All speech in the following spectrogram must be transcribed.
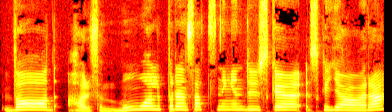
Vad har du för mål på den satsningen du ska, ska göra?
